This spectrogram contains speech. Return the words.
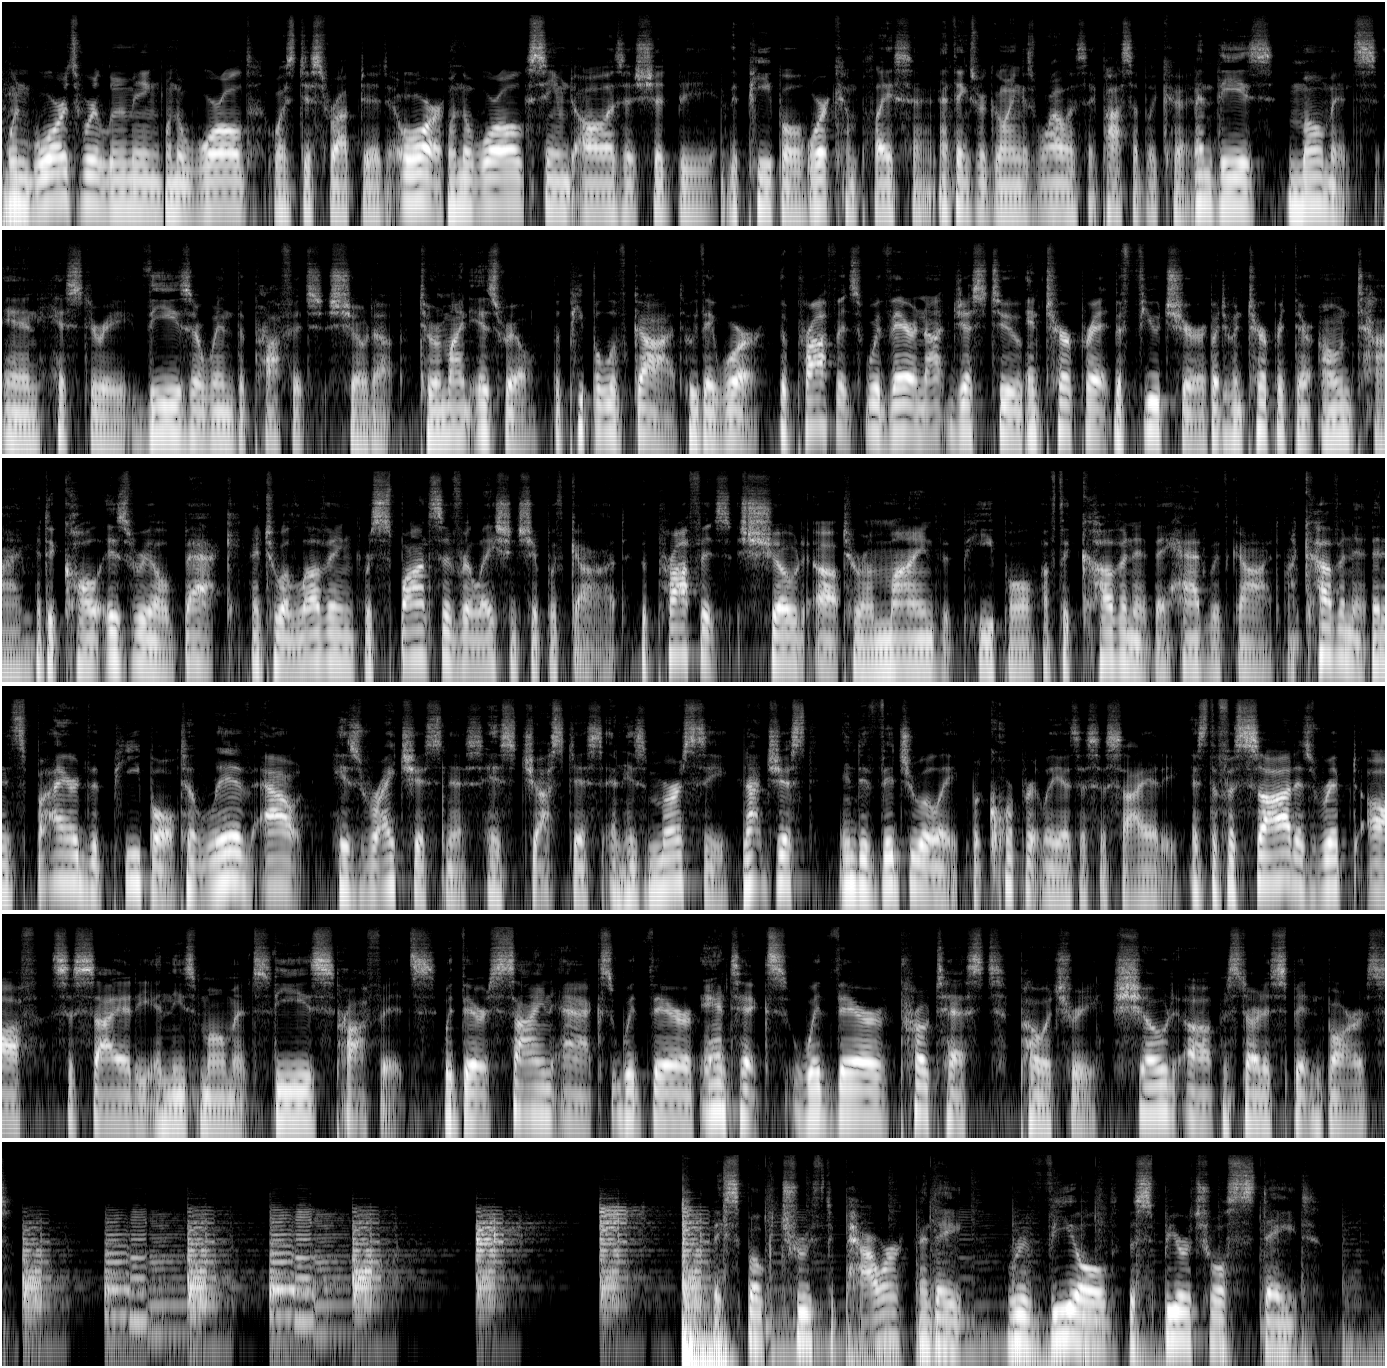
When wars were looming, when the world was disrupted, or when the world seemed all as it should be, the people were complacent and things were going as well as they possibly could. And these moments in history, these are when the prophets showed up to remind Israel, the people of God, who they were. The prophets were there not just to interpret the future, but to interpret their own time and to call Israel back into a loving, responsive relationship with God. The prophets showed up to remind the people of the covenant they had with God, a covenant that inspired the people to live out his righteousness, his justice, and his mercy, not just individually, but corporately as a society. As the facade is ripped off society in these moments, these prophets, with their sign acts, with their antics, with their protest poetry, showed up and started spitting bars. They spoke truth to power and they revealed the spiritual state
